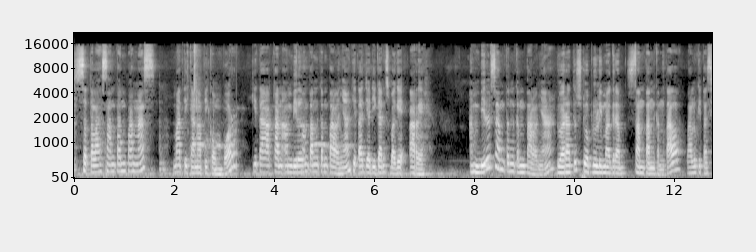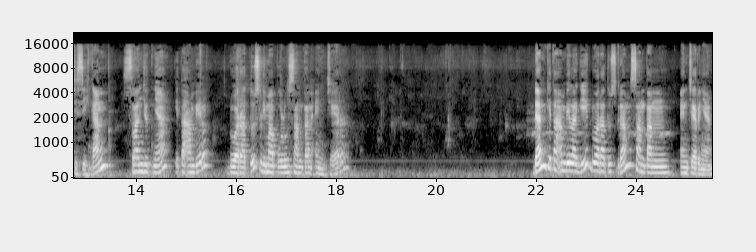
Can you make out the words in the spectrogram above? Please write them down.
Setelah santan panas, matikan api kompor. Kita akan ambil santan kentalnya, kita jadikan sebagai areh. Ambil santan kentalnya, 225 gram santan kental, lalu kita sisihkan. Selanjutnya kita ambil 250 santan encer. Dan kita ambil lagi 200 gram santan encernya.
